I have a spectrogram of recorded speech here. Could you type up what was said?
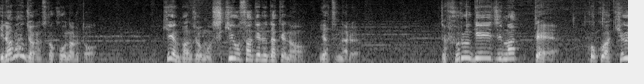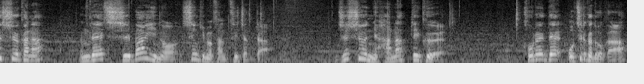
いらないんじゃないですか？こうなると。期限盤上も式を下げるだけのやつになる。じゃあフルゲージ待ってここは九州かな？んで芝居の新規名さんついちゃった。樹春に放っていく。これで落ちるかどうか？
